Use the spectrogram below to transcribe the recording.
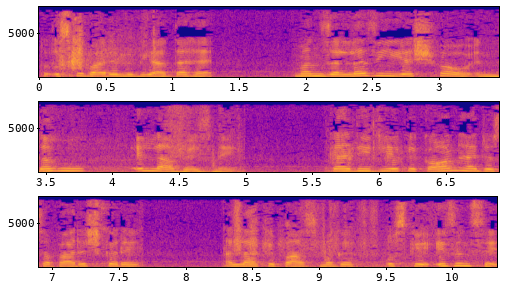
تو اس کے بارے میں بھی آتا ہے منزلزی یشف اندہ اللہ بھیجنے کہہ دیجیے کہ کون ہے جو سفارش کرے اللہ کے پاس مگر اس کے عزن سے۔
